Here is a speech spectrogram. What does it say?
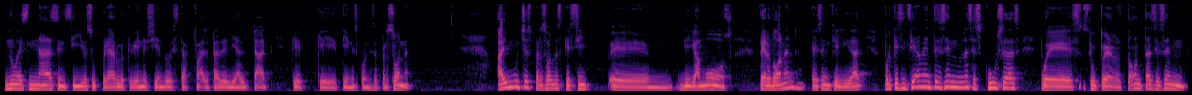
no es nada sencillo superar lo que viene siendo esta falta de lealtad que, tienes con esa persona. Hay muchas personas que sí, eh, digamos, perdonan esa infidelidad porque sinceramente es en unas excusas pues súper tontas, es en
